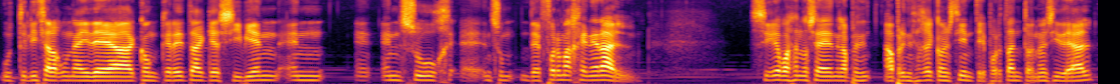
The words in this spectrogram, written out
utiliza alguna idea concreta que si bien en, en, su, en su, de forma general sigue basándose en el aprendizaje consciente y por tanto no es ideal,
